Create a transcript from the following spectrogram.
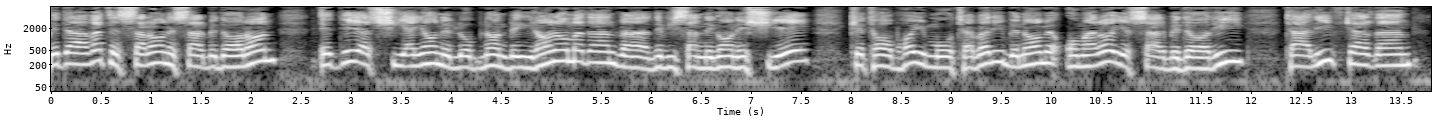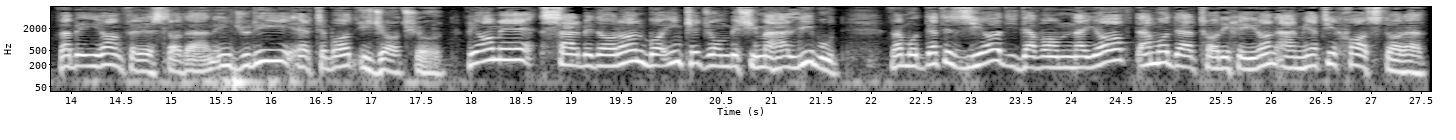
به دعوت سران سربداران عده از شیعیان لبنان به ایران آمدند و نویسندگان شیعه کتابهای معتبری به نام عمرای سربداری تعلیف کردند و به ایران فرستادند. اینجوری ارتباط ایجاد شد. قیام سربداران با اینکه جنبشی محلی بود و مدت زیادی دوام نیافت اما در تاریخ ایران اهمیتی خاص دارد.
